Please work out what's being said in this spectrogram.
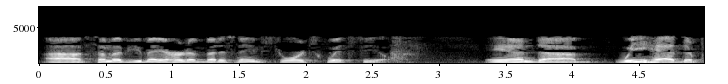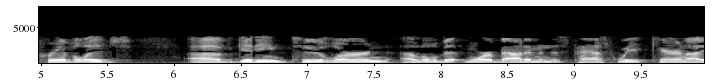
Uh, some of you may have heard of, but his name's George Whitefield. And uh, we had the privilege of getting to learn a little bit more about him in this past week. Karen and I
